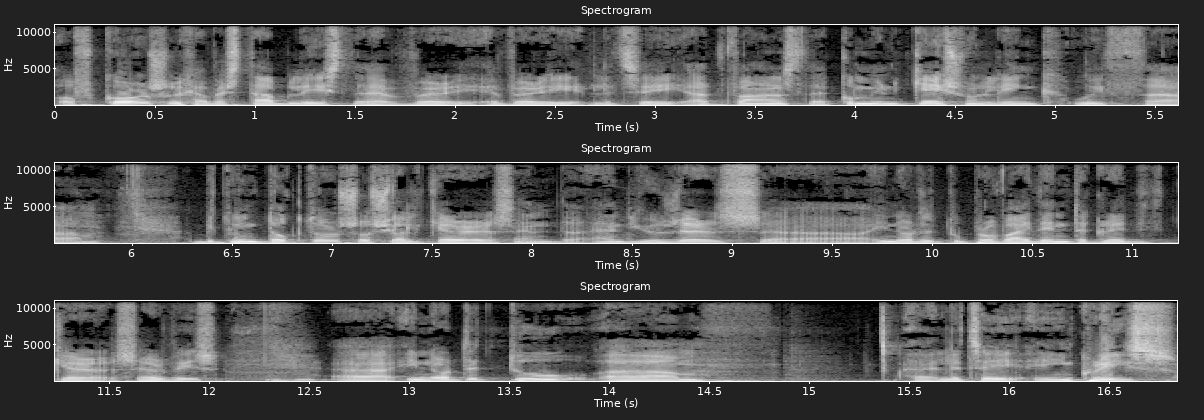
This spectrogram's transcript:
of course, we have established a very, a very, let's say, advanced uh, communication link with um, between doctors, social carers, and uh, end users uh, in order to provide an integrated care service. Mm-hmm. Uh, in order to, um, let's say, increase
